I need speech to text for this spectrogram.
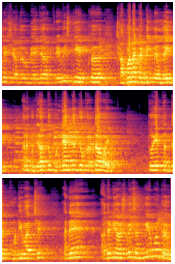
યાદવ બે હજાર લઈ અને ગુજરાતનું મૂલ્યાંકન જો કરતા હોય, તો એ તદ્દન ખોટી વાત છે. અને આદરણીય હર્ષભાઈ સંઘવીએ પણ કહ્યું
